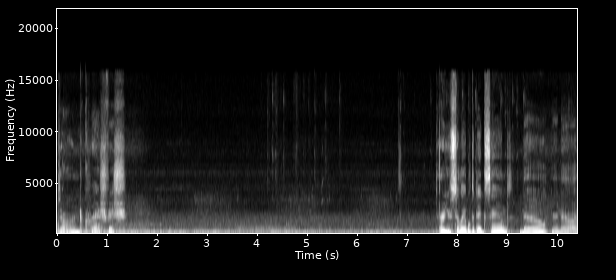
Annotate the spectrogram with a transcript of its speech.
Darned crashfish. Are you still able to dig sand? No, you're not.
